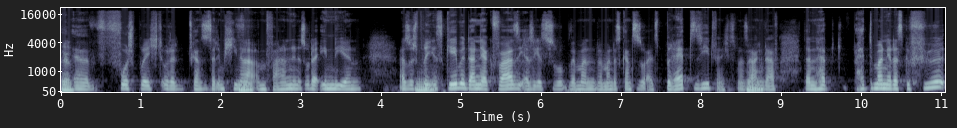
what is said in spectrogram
ja. äh, vorspricht oder die ganze Zeit in China ja. am Verhandeln ist oder Indien. Also sprich, mhm. es gäbe dann ja quasi, also jetzt so, wenn man, wenn man das Ganze so als Brett sieht, wenn ich das mal sagen mhm. darf, dann hat, hätte man ja das Gefühl,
